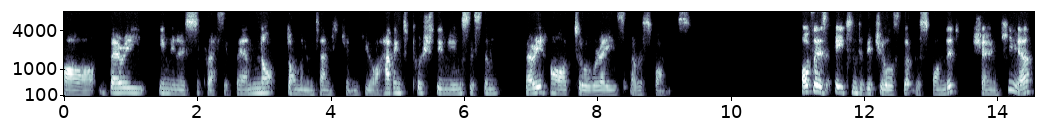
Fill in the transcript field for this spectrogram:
are very immunosuppressive. They are not dominant antigens. You are having to push the immune system very hard to raise a response. Of those eight individuals that responded, shown here,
